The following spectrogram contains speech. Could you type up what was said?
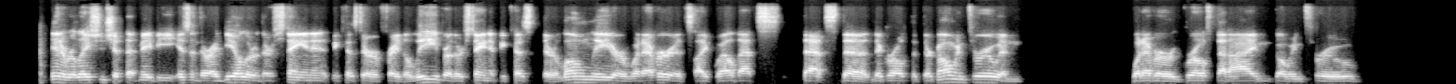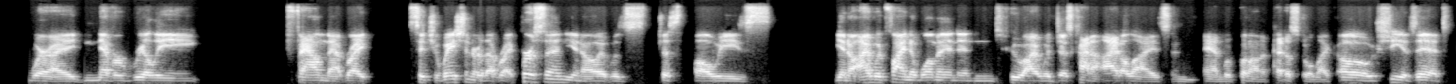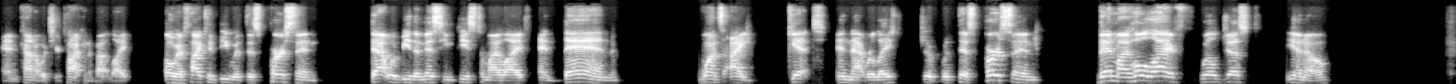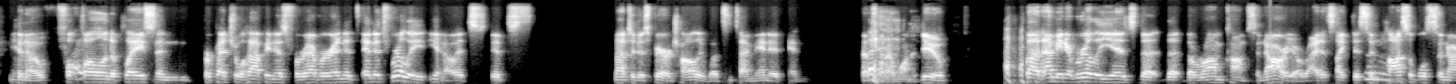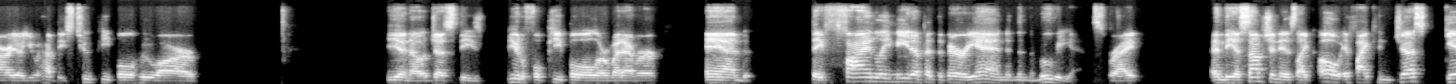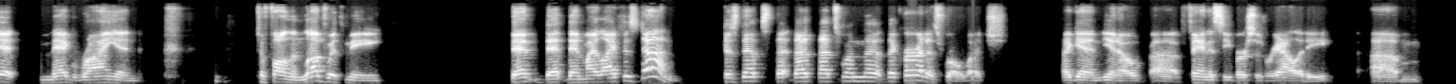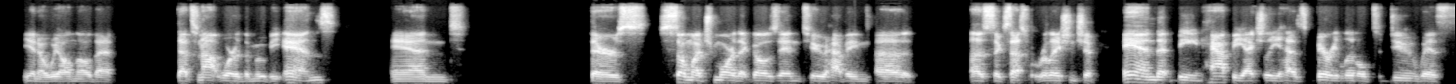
in a relationship that maybe isn't their ideal or they're staying in it because they're afraid to leave or they're staying in it because they're lonely or whatever it's like well that's that's the the growth that they're going through and whatever growth that i'm going through where i never really found that right situation or that right person you know it was just always you know i would find a woman and who i would just kind of idolize and and would put on a pedestal like oh she is it and kind of what you're talking about like oh if i could be with this person that would be the missing piece to my life and then once i get in that relationship with this person then my whole life will just, you know, you know, f- fall into place and perpetual happiness forever. And it's and it's really, you know, it's it's not to disparage Hollywood since I'm in it and that's what I want to do. But I mean, it really is the the, the rom com scenario, right? It's like this mm. impossible scenario. You have these two people who are, you know, just these beautiful people or whatever, and they finally meet up at the very end, and then the movie ends, right? And the assumption is like, oh, if I can just get Meg Ryan to fall in love with me, then then, then my life is done. Because that's that, that that's when the, the credits roll, which again, you know, uh, fantasy versus reality. Um, you know, we all know that that's not where the movie ends. And there's so much more that goes into having a, a successful relationship and that being happy actually has very little to do with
